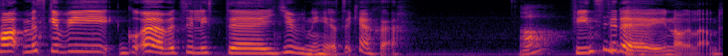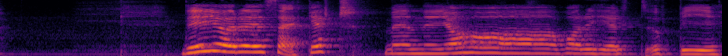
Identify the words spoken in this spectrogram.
Ha, men ska vi gå över till lite djurnyheter kanske? ja, Finns det det i Norrland? Det gör det säkert. Men jag har varit helt uppe i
